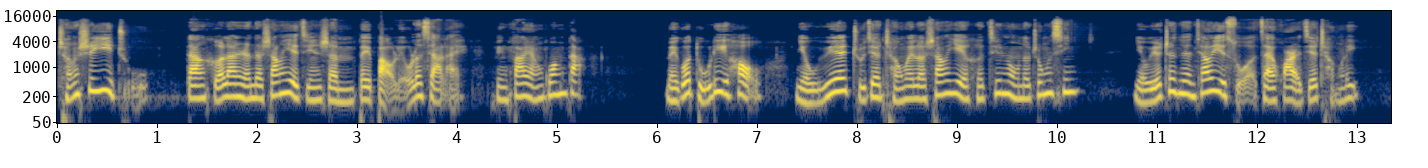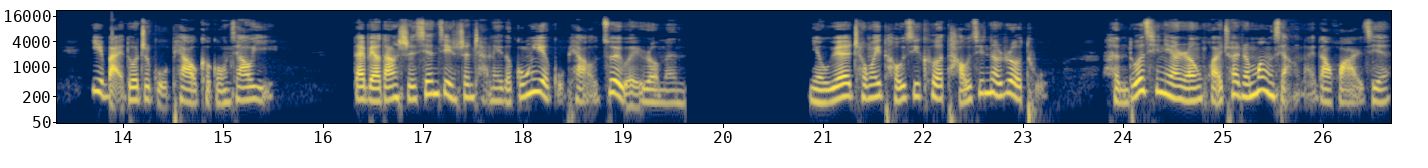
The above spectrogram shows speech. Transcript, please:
城市易主，但荷兰人的商业精神被保留了下来，并发扬光大。美国独立后，纽约逐渐成为了商业和金融的中心。纽约证券交易所在华尔街成立，一百多只股票可供交易，代表当时先进生产力的工业股票最为热门。纽约成为投机客淘金的热土。很多青年人怀揣着梦想来到华尔街。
